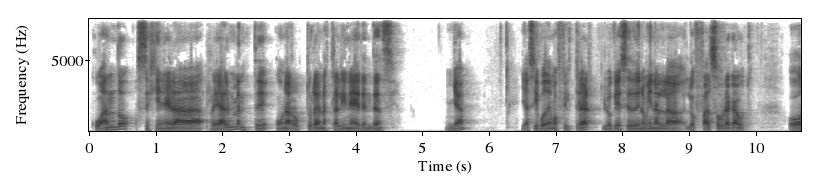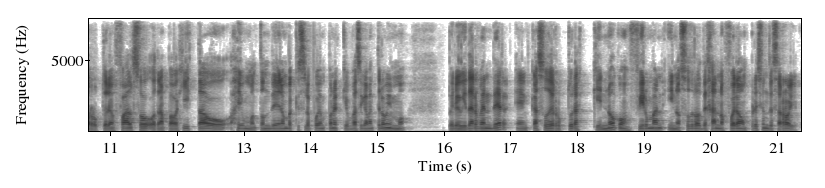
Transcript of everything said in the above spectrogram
cuando se genera realmente una ruptura de nuestra línea de tendencia. ¿Ya? Y así podemos filtrar lo que se denominan los falsos breakouts, o ruptura en falso, o trampa bajista, o hay un montón de nombres que se les pueden poner, que es básicamente lo mismo, pero evitar vender en caso de rupturas que no confirman y nosotros dejarnos fuera de un precio en desarrollo.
